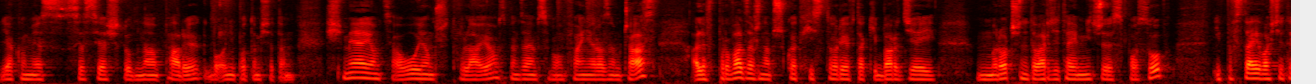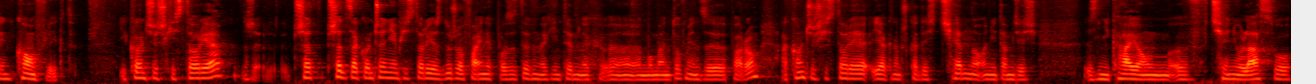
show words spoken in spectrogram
jaką jest sesja ślubna pary, bo oni potem się tam śmieją, całują, przytulają, spędzają sobą fajnie razem czas, ale wprowadzasz na przykład historię w taki bardziej mroczny, to bardziej tajemniczy sposób i powstaje właśnie ten konflikt i kończysz historię, że przed, przed zakończeniem historii jest dużo fajnych, pozytywnych, intymnych e, momentów między parą, a kończysz historię, jak na przykład jest ciemno, oni tam gdzieś znikają w cieniu lasu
